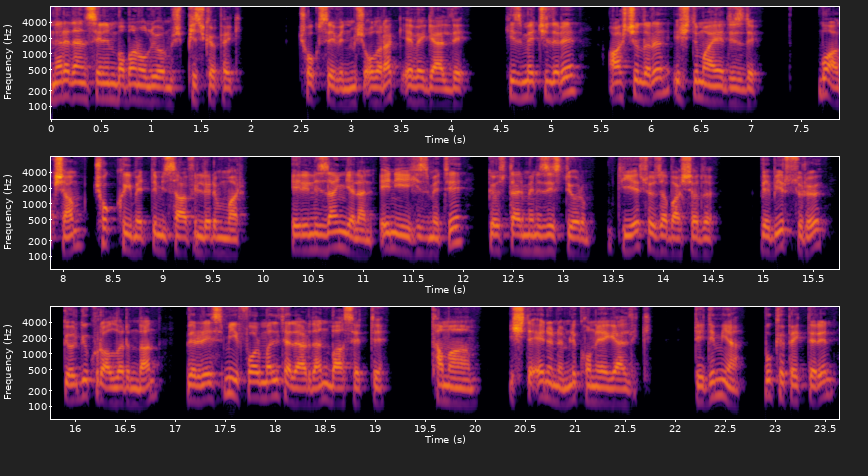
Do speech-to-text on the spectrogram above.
Nereden senin baban oluyormuş pis köpek. Çok sevinmiş olarak eve geldi. Hizmetçileri, aşçıları içtimaya dizdi. Bu akşam çok kıymetli misafirlerim var. Elinizden gelen en iyi hizmeti göstermenizi istiyorum diye söze başladı ve bir sürü görgü kurallarından ve resmi formalitelerden bahsetti. Tamam, işte en önemli konuya geldik. Dedim ya, bu köpeklerin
